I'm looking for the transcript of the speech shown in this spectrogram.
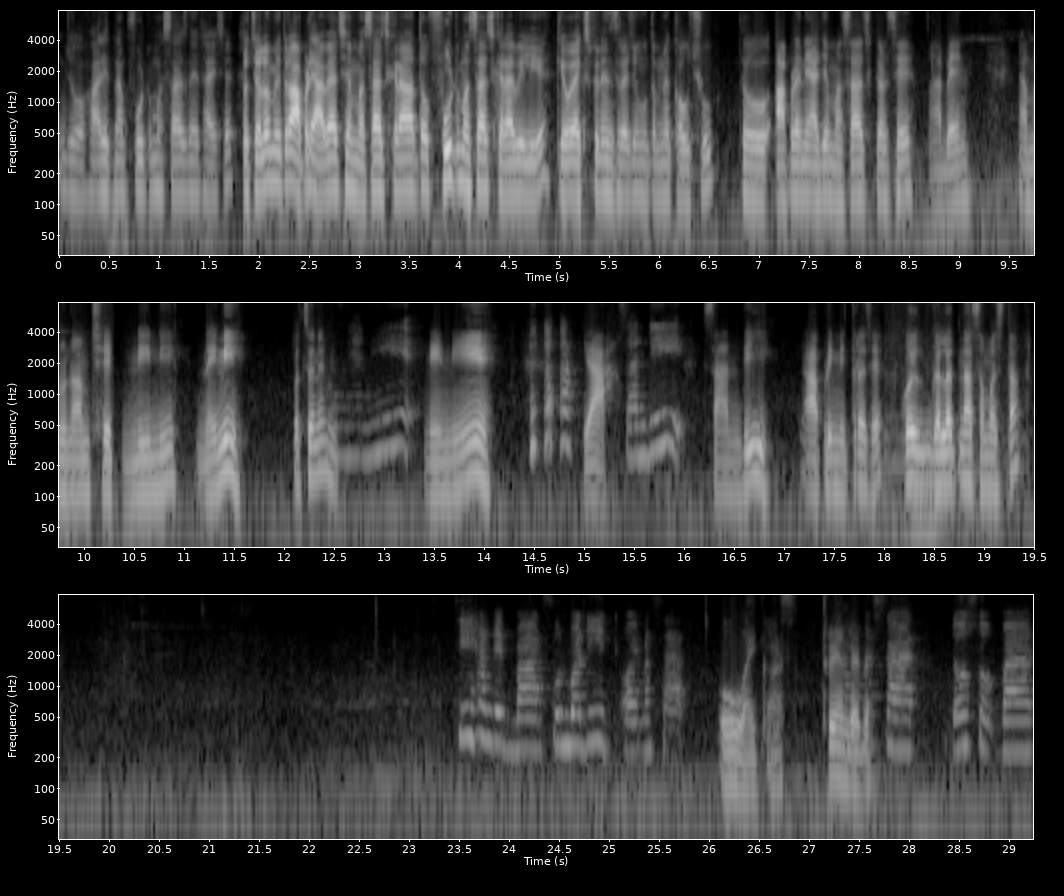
જો આ રીતના ફૂટ મસાજ નહીં થાય છે. તો ચલો મિત્રો આપણે આવ્યા છે મસાજ કરાવવા. તો ફૂટ મસાજ કરાવી લઈએ. કેવો એક્સપિરિયન્સ રહે છે હું તમને કહું છું. તો આપણને આજે મસાજ કરશે આ બેન. એમનું નામ છે નીની. નૈની? વચ્ચે ને? નીની. યા. સાંદી. સાંદી. આપણી મિત્ર છે. કોઈ ગલત ના સમજતા. 300 baht full body oil massage oh my god three Full 200 baht.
